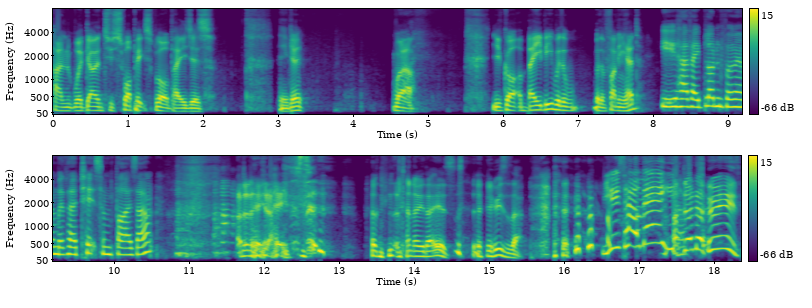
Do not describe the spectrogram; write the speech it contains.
and we're going to swap explore pages. There you go. Wow. You've got a baby with a with a funny head. You have a blonde woman with her tits and thighs out. I don't know who that is. I don't know who that is. who is that? You tell me. I don't know who it is.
